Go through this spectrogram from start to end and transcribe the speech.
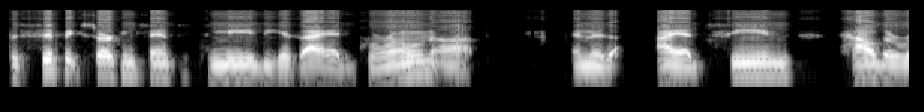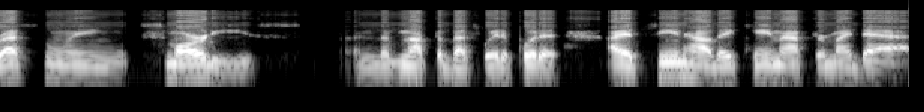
specific circumstances to me because I had grown up and I had seen how the wrestling smarties, and not the best way to put it, I had seen how they came after my dad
